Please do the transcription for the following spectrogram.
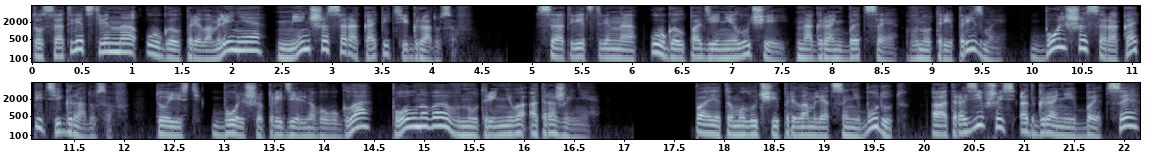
то, соответственно, угол преломления меньше 45 градусов. Соответственно, угол падения лучей на грань BC внутри призмы больше 45 градусов, то есть больше предельного угла полного внутреннего отражения. Поэтому лучи преломляться не будут, а отразившись от граней BC,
